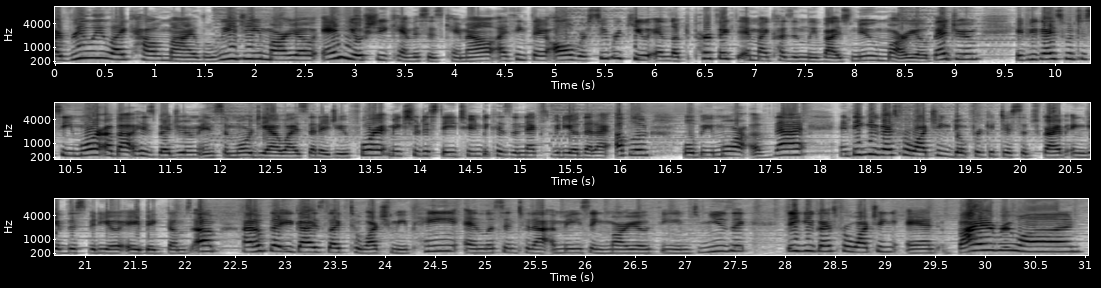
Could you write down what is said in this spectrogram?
I really like how my Luigi, Mario, and Yoshi canvases came out. I think they all were super cute and looked perfect in my cousin Levi's new Mario bedroom. If you guys want to see more about his bedroom and some more DIYs that I do for it, make sure to stay tuned because the next video that I upload will be more of that. And thank you guys for watching. Don't forget to subscribe and give this video a big thumbs up. I hope that you guys like to watch me paint and listen to that amazing Mario themed music. Thank you guys for watching and bye everyone!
